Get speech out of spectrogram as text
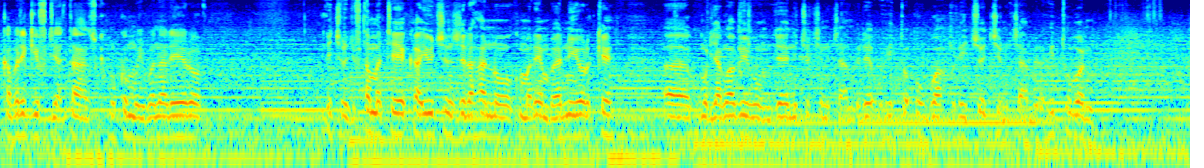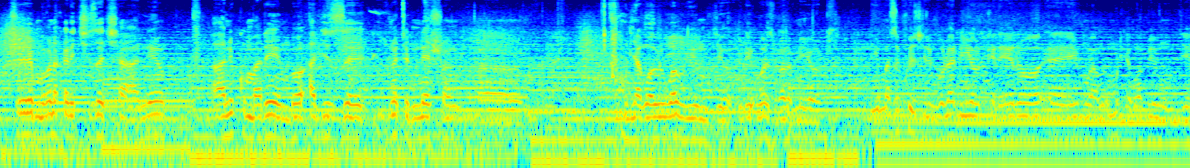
Akaba ari gift yatanzwe. Nk'uko mubibona rero ni ikintu gifite amateka iyo ucinjira hano ku marembo ya New York eh, ku muryango w'abibumbye ni cyo kintu cya mbere uhita ugwa. Nicyo kintu cya mbere uhita ubona. Ikirere murabona ko ari cyiza cyane aha ni ku marembo agize United Nation eh, umuryango w'abibumbye ubazwa na New York. Iyo umaze kwinjira ingoro New York rero eh, y'umuryango w'abibumbye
